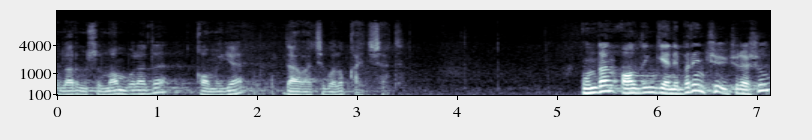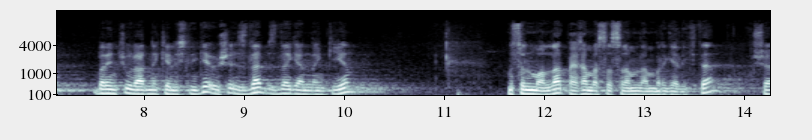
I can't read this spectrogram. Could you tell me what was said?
ular musulmon bo'ladi qavmiga da'vatchi bo'lib qaytishadi. Undan oldingi ya'ni birinchi uchrashuv birinchi ularni kelishligi o'sha izlab izlagandan keyin musulmonlar payg'ambar sallallohu alayhi vasallam bilan birgalikda o'sha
